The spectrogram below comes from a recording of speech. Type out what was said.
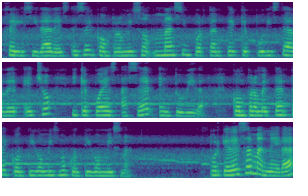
felicidades, es el compromiso más importante que pudiste haber hecho y que puedes hacer en tu vida, comprometerte contigo mismo, contigo misma porque de esa manera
